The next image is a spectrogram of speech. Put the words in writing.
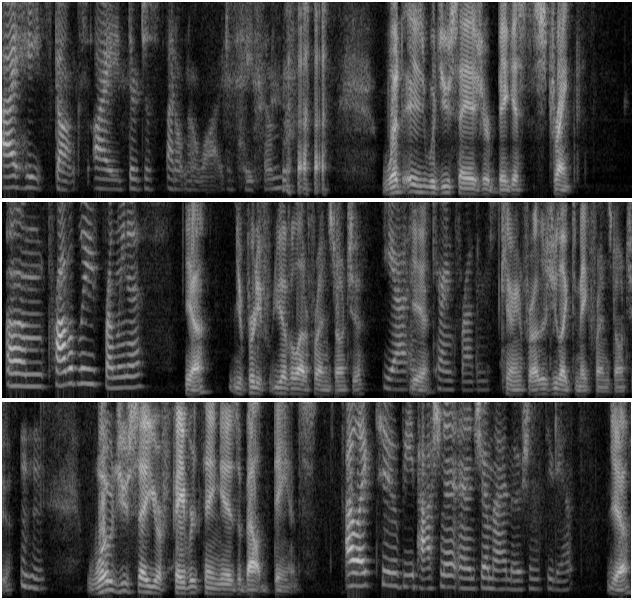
I hate skunks. I they're just I don't know why. I just hate them. what is would you say is your biggest strength? um probably friendliness. Yeah, you're pretty. You have a lot of friends, don't you? Yeah, and Yeah. caring for others. Caring for others. You like to make friends, don't you? Mhm. What would you say your favorite thing is about dance? I like to be passionate and show my emotions through dance. Yeah.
